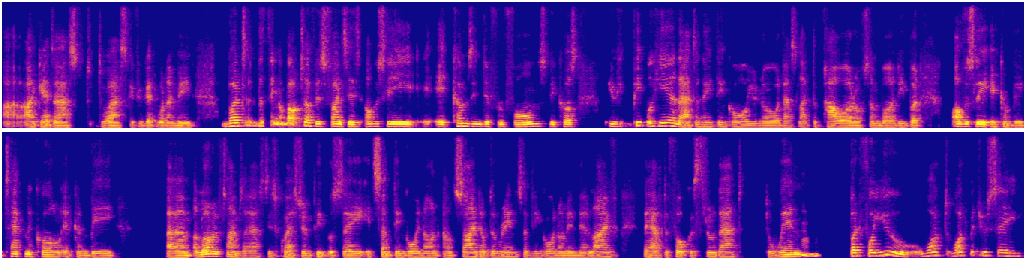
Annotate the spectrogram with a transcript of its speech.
I get asked to ask if you get what I mean. But the thing about toughest fights is obviously it comes in different forms because you people hear that and they think, oh, you know, that's like the power of somebody. But obviously, it can be technical. It can be um, a lot of times I ask this question, people say it's something going on outside of the ring, something going on in their life. They have to focus through that to win. Mm-hmm. But for you, what what would you say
